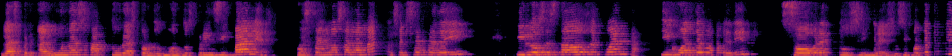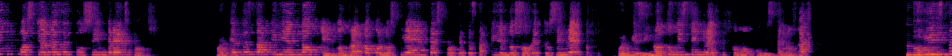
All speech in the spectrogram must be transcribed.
las, algunas facturas con los montos principales, pues tenlos a la mano, es el CFDI. Y los estados de cuenta, igual te va a pedir sobre tus ingresos. ¿Y por qué te piden cuestiones de tus ingresos? ¿Por qué te está pidiendo el contrato con los clientes? ¿Por qué te está pidiendo sobre tus ingresos? Porque si no tuviste ingresos, ¿cómo tuviste los gastos? Tuviste,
